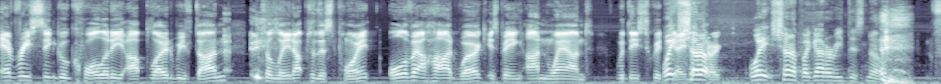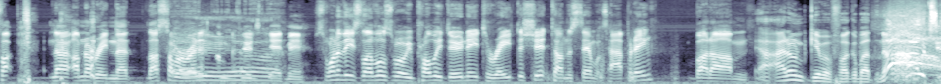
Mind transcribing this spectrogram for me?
every single quality upload we've done to lead up to this point, all of our hard work is being unwound with these Squid Wait, Games shut up. Wait, shut up. I gotta read this note. Fuck. No, I'm not reading that. Last time I read it, some dude scared me. It's one of these levels where we probably do need to read the shit to understand what's happening. But um, I don't give a fuck about the notes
